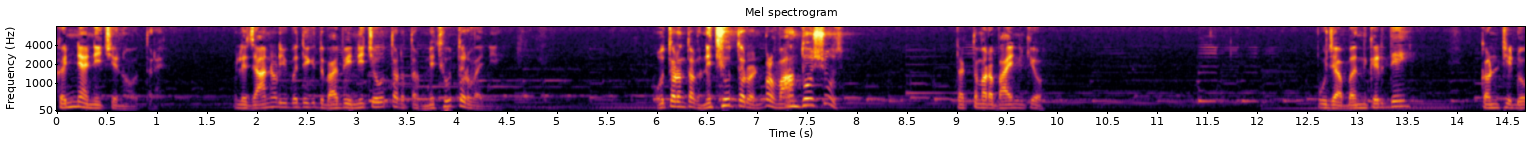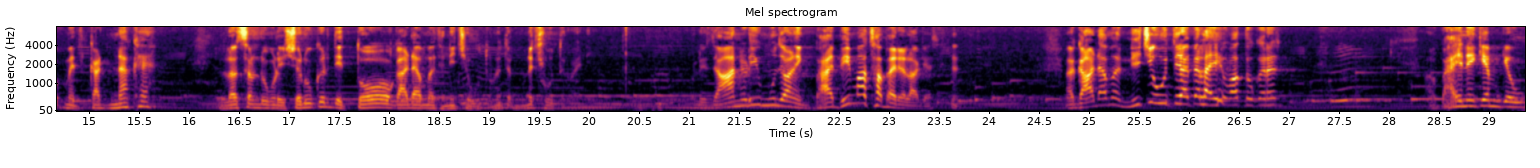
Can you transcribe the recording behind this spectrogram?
કન્યા નીચે ન ઉતરે. એટલે જાનવડી બધી કીધું, ભાભી, નીચે ઉતરો, તક નથી ઉતરવાની. ઉતરો તક નથી ઉતરવાની, પણ વાંધો શું છે? તક તમારા ભાઈને કયો, પૂજા બંધ કરી દે, કંઠી ડોકમાંથી કાઢી નાખે, લસણ ડુંગળી શરૂ કરી દે, તો ગાડામાંથી નીચે ઉતરું નથી ઉતરવાની. એટલે જાનડી હું જાણી ભાભી, માથા ભારે લાગે છે. ગાડામાં નીચે ઉતર્યા પેલા એ વાતો કરે ભાઈને કેમ કેવું?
